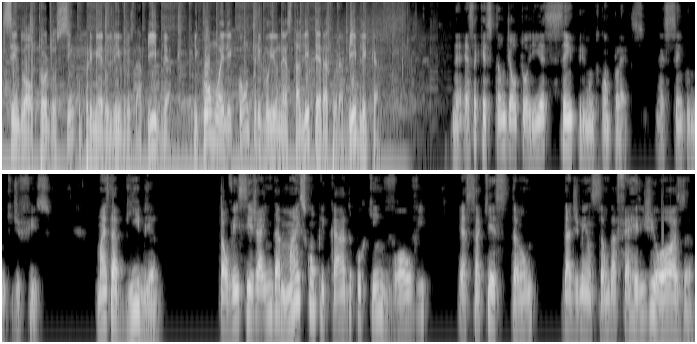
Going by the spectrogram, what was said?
sendo o autor dos cinco primeiros livros da Bíblia, e como ele contribuiu nesta literatura bíblica? Né? Essa questão de autoria é sempre muito complexa, é sempre muito difícil. Mas da Bíblia, talvez seja ainda mais complicado porque envolve essa questão da dimensão da fé religiosa.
